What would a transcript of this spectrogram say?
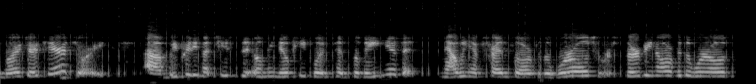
enlarge our territory. Um, we pretty much used to only know people in Pennsylvania, but now we have friends all over the world who are serving all over the world,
